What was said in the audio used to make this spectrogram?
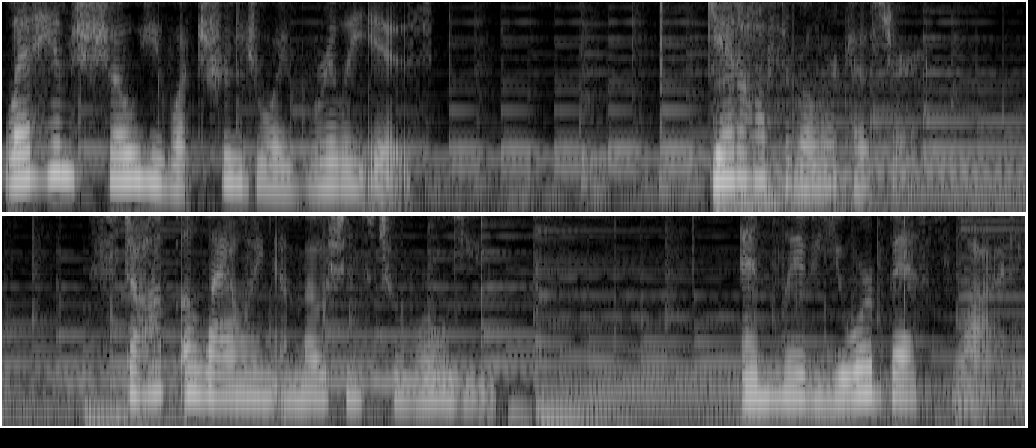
Let Him show you what true joy really is. Get off the roller coaster. Stop allowing emotions to rule you and live your best life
